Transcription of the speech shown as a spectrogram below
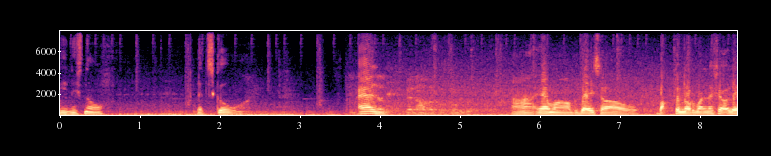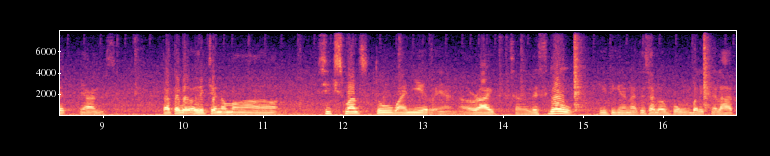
Linis na oh. Let's go. Ayan. Ah, ayan mga kapatid. So, back to normal na siya ulit. Ayan. Tatagal ulit siya ng mga 6 months to 1 year. Ayan. Alright. So, let's go. Titingnan natin sa loob kung balik na lahat.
